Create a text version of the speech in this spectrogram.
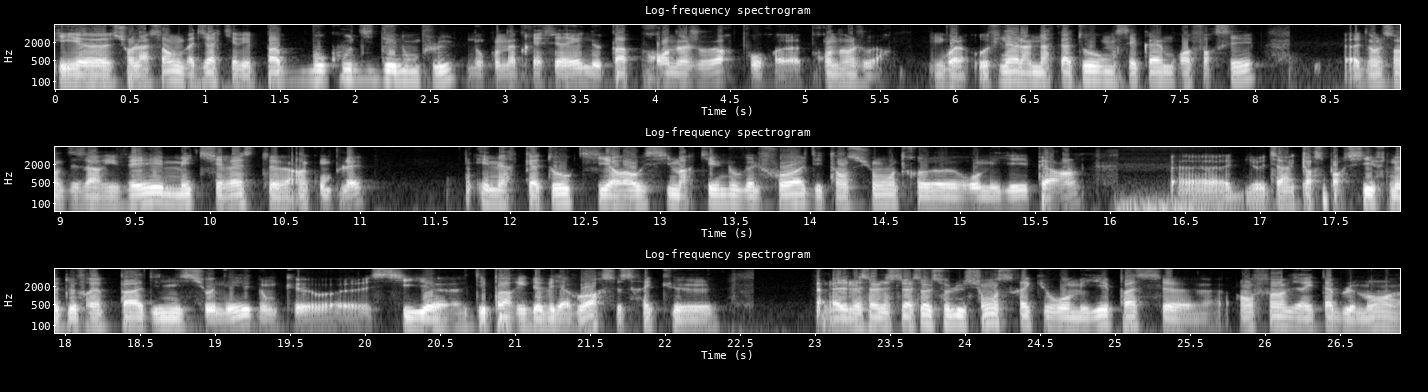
Et euh, sur la fin, on va dire qu'il n'y avait pas beaucoup d'idées non plus. Donc on a préféré ne pas prendre un joueur pour euh, prendre un joueur. Donc voilà, au final, un mercato, on s'est quand même renforcé euh, dans le sens des arrivées, mais qui reste incomplet. Et mercato qui aura aussi marqué une nouvelle fois des tensions entre Romeyer et Perrin. le directeur sportif ne devrait pas démissionner. Donc si départ il devait y avoir, ce serait que la, seule, solution serait que Romeyer passe enfin véritablement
